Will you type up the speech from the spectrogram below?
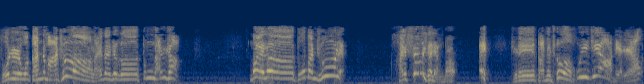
昨日我赶着马车来在这个东南上，卖了多半车了，还剩下两包，哎，只得赶着车回家便了。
